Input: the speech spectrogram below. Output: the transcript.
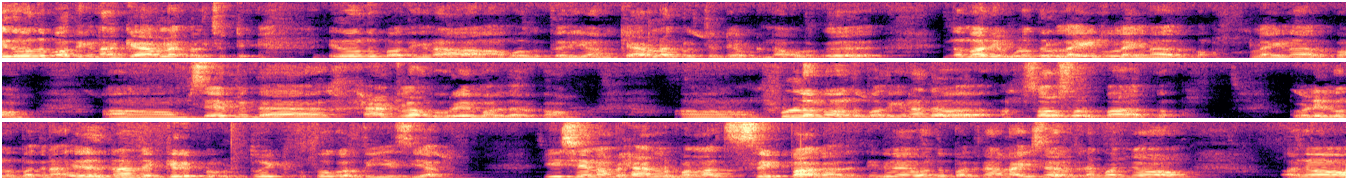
இது வந்து பார்த்தீங்கன்னா கேரளா கல்ச்சட்டி இது வந்து பார்த்தீங்கன்னா உங்களுக்கு தெரியும். கேரளா கல்ச்சட்டி அப்படின்னா உங்களுக்கு இந்த மாதிரி உங்களுக்கு லைன் லைனாக இருக்கும். லைனாக இருக்கும். சேம் இந்த ஹேண்ட்லாம் ஒரே மாதிரி தான் இருக்கும். ஃபுல்லாமே வந்து பார்த்தீங்கன்னா இந்த சொரசொரப்பாக இருக்கும். வெளியில் வந்து பார்த்தீங்கன்னா எதுக்குன்னா இந்த கிரிப் இப்படி தூக்கி தூக்குறது ஈஸியாக ஈஸியாக நம்ம ஹேண்டில் பண்ணலாம். ஸ்லிப் ஆகாது. இதுவே வந்து பார்த்தீங்கன்னா நைஸாக இருந்துச்சுன்னா கொஞ்சம் கொஞ்சம்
